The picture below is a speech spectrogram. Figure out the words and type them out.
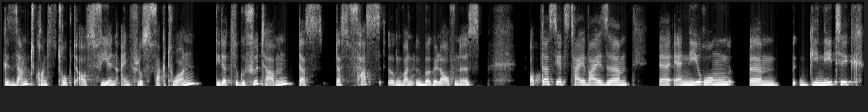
Gesamtkonstrukt aus vielen Einflussfaktoren, die dazu geführt haben, dass das Fass irgendwann übergelaufen ist. Ob das jetzt teilweise äh, Ernährung, ähm, Genetik,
